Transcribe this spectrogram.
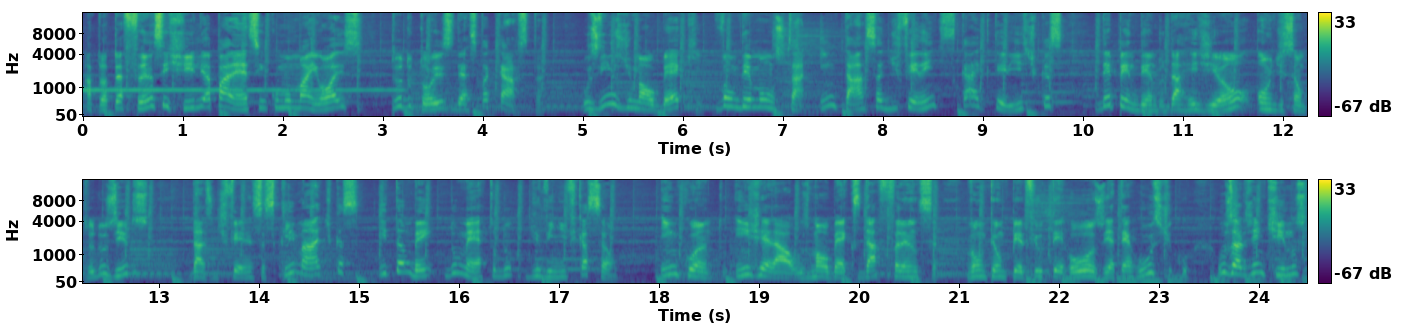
a própria França e Chile aparecem como maiores produtores desta casta. Os vinhos de Malbec vão demonstrar em taça diferentes características dependendo da região onde são produzidos das diferenças climáticas e também do método de vinificação. Enquanto, em geral, os Malbecs da França vão ter um perfil terroso e até rústico, os argentinos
